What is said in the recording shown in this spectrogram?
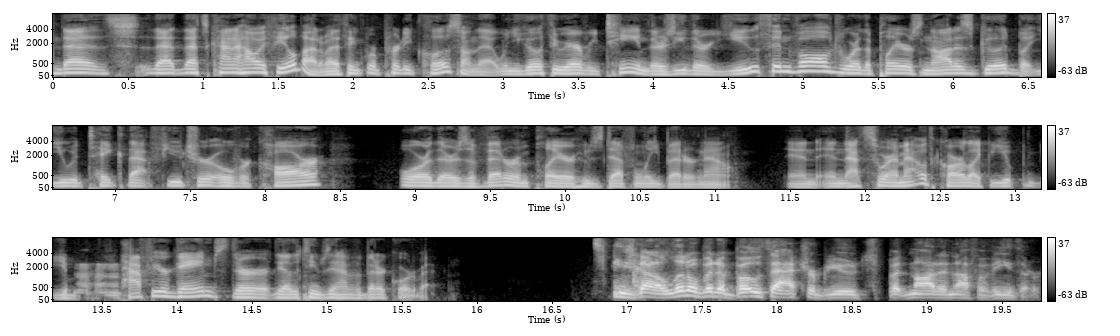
that's that. That's kind of how I feel about him. I think we're pretty close on that. When you go through every team, there's either youth involved where the player's not as good, but you would take that future over Carr, or there's a veteran player who's definitely better now. And and that's where I'm at with Carr. Like you, you mm-hmm. half of your games, they're the other team's gonna have a better quarterback. He's got a little bit of both attributes, but not enough of either.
